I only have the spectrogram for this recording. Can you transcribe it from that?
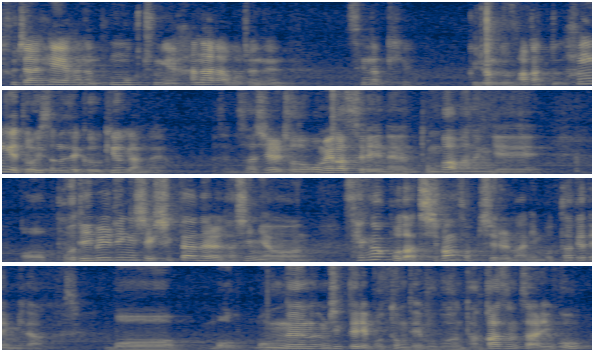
투자해야 하는 품목 중에 하나라고 저는 생각해요. 그 정도. 아까 한 개 더 있었는데 그거 기억이 안 나요. 사실 저도 오메가 3는 동감하는 게 어, 보디빌딩식 식단을 하시면 생각보다 지방 섭취를 많이 못 하게 됩니다. 뭐, 뭐 먹는 음식들이 보통 대부분 닭가슴살이고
